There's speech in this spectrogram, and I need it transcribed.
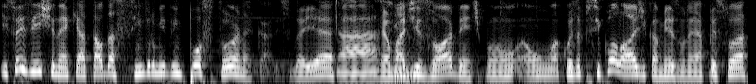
Isso existe, né? Que é a tal da síndrome do impostor, né, cara? Isso daí é, ah, é uma desordem, é tipo, é uma coisa psicológica mesmo, né? A pessoa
